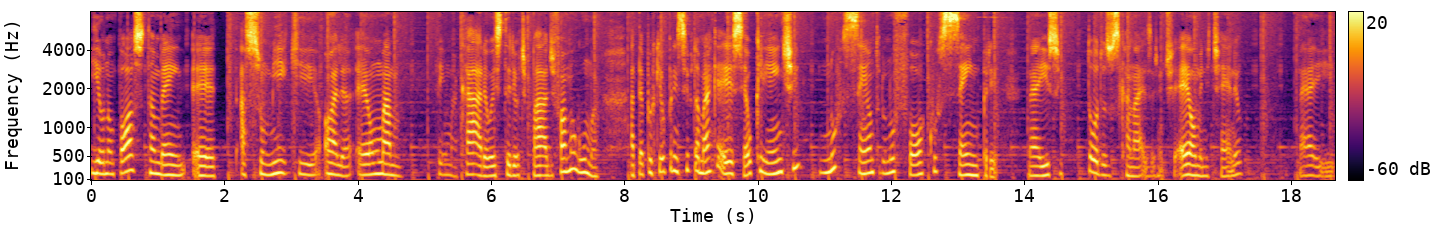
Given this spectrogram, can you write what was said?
E eu não posso também é, assumir que, olha, é uma tem uma cara ou estereotipar de forma alguma. Até porque o princípio da marca é esse, é o cliente no centro, no foco sempre, né? Isso em todos os canais, a gente é omnichannel, né? E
